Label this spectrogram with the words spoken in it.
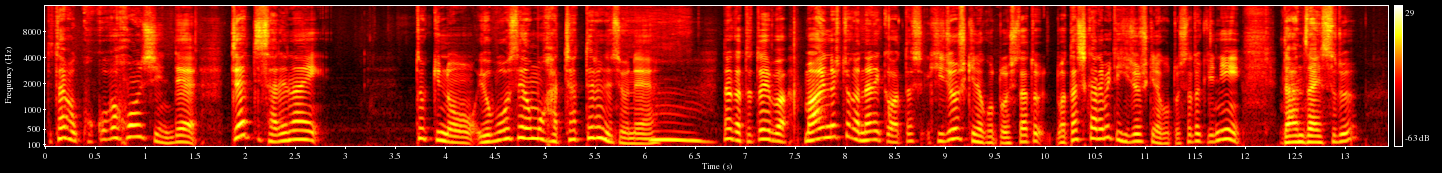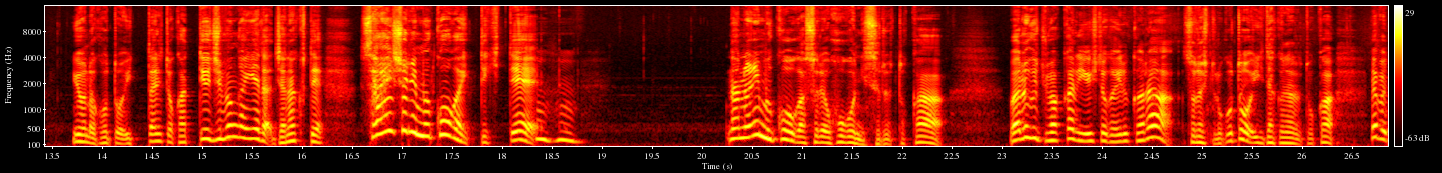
で多分ここが本心でジャッジされない時の予防線をもう張っちゃってるんですよね。うん。なんか例えば周りの人が何か私非常識なことをしたと私から見て非常識なことをした時に断罪する？ようなことを言ったりとかっていう自分が嫌だ。じゃなくて最初に向こうが言ってきて、うんうん。なのに向こうがそれを保護にするとか悪口ばっかり言う人がいるからその人のことを言いたくなるとかやっぱ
